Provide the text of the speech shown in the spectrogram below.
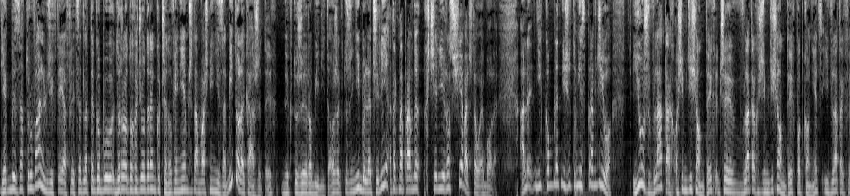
jakby zatruwali ludzi w tej Afryce, dlatego były, do, dochodziło do rękoczynów. Ja nie wiem, czy tam właśnie nie zabito lekarzy tych, y, którzy robili to, że którzy niby leczyli, a tak naprawdę chcieli rozsiewać tą ebolę. Ale nie, kompletnie się to nie sprawdziło. Już w latach 80., czy w latach 80. pod koniec i w latach, e,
